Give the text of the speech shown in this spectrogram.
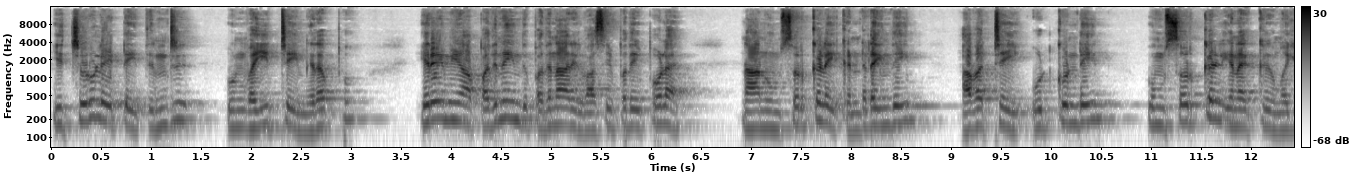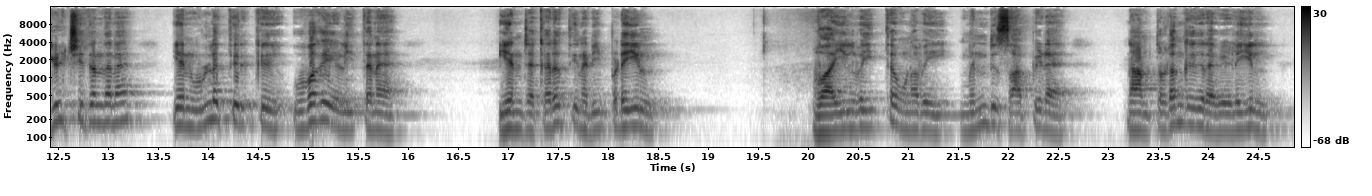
இச்சுருளேட்டை தின்று உன் வயிற்றை நிரப்பு. இறைமையா பதினைந்து பதினாறில் வாசிப்பதைப் போல நான் உம் சொற்களை கண்டடைந்தேன் அவற்றை உட்கொண்டேன் உம் சொற்கள் எனக்கு மகிழ்ச்சி தந்தன என் உள்ளத்திற்கு உவகை அளித்தன. என்ற கருத்தின் அடிப்படையில் வாயில் வைத்த உணவை மென்று சாப்பிட நாம் தொடங்குகிற வேளையில்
